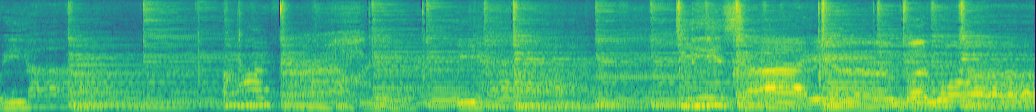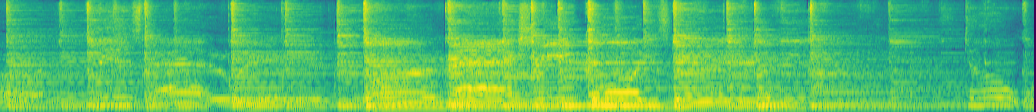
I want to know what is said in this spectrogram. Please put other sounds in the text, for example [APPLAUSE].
We are on fire. We have desire, but one is that way. One Boys but we don't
